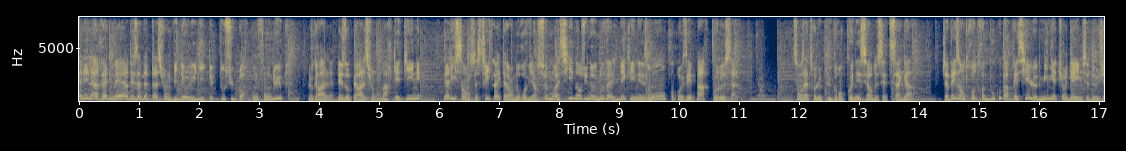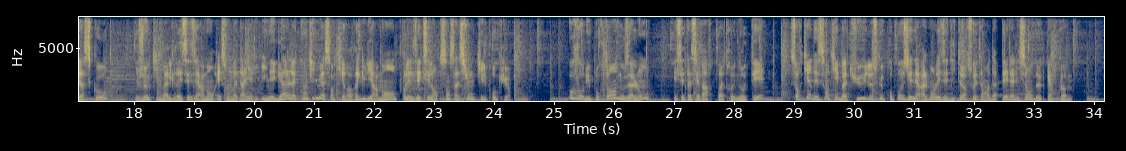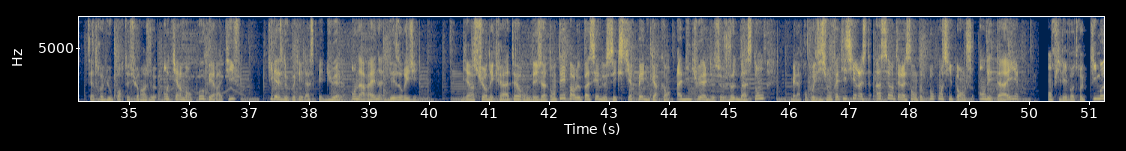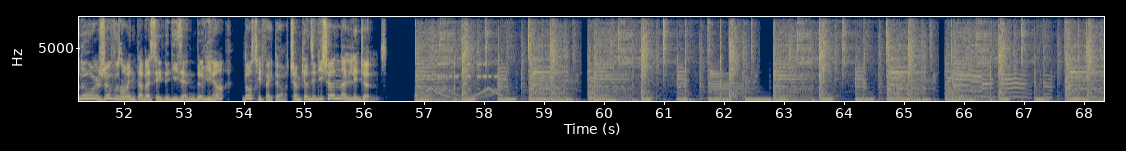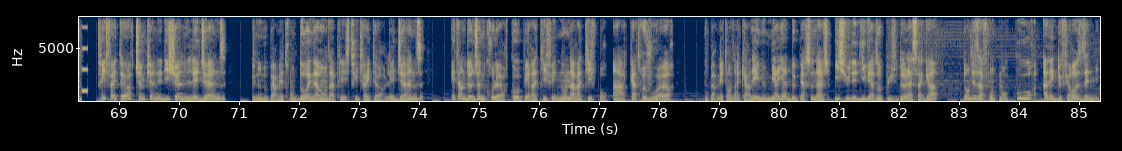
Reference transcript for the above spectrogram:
Elle est la reine mère des adaptations vidéoludiques tout support confondu, le Graal des opérations marketing. La licence Street Fighter nous revient ce mois-ci dans une nouvelle déclinaison proposée par Colossal. Sans être le plus grand connaisseur de cette saga, j'avais entre autres beaucoup apprécié le Miniature Games de Jasco, jeu qui malgré ses errements et son matériel inégal continue à sortir régulièrement pour les excellentes sensations qu'il procure. Aujourd'hui pourtant, nous allons, et c'est assez rare pour être noté, sortir des sentiers battus de ce que proposent généralement les éditeurs souhaitant adapter la licence de Capcom. Cette review porte sur un jeu entièrement coopératif qui laisse de côté l'aspect duel en arène des origines. Bien sûr, des créateurs ont déjà tenté par le passé de s'extirper du carcan habituel de ce jeu de baston, mais la proposition faite ici reste assez intéressante pour qu'on s'y penche en détail. Enfilez votre kimono, je vous emmène tabasser des dizaines de vilains dans Street Fighter Champions Edition Legends. Street Fighter Champion Edition Legends, que nous nous permettrons dorénavant d'appeler Street Fighter Legends, est un dungeon crawler coopératif et non narratif pour 1 à 4 joueurs, vous permettant d'incarner une myriade de personnages issus des divers opus de la saga dans des affrontements courts avec de féroces ennemis.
